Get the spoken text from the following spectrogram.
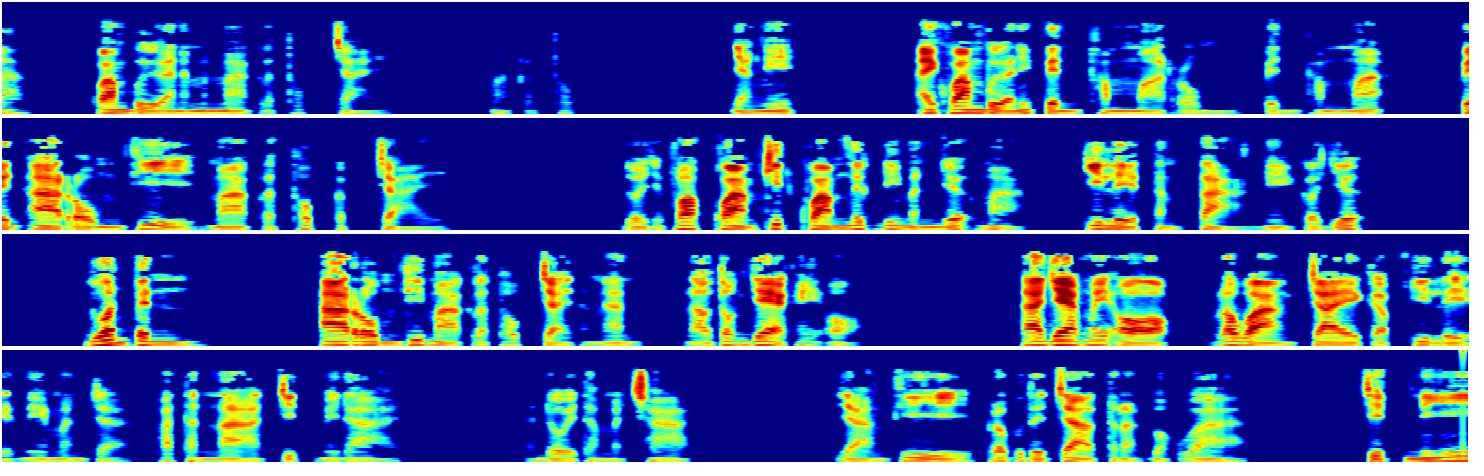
ความเบื่อนะมันมากระทบใจ มากระทบ อย่างนี้ ไอความเบื่อนี่เป็นธรรมารมณ์เป็นธรรมะ เป็นอารมณ์ที่มากระทบกับใจ โดยเฉพาะความคิดความนึกนี่มันเยอะมาก กิเลสต่าง ๆ นี่ก็เยอะ ล้วนเป็นอารมณ์ที่มากระทบใจทั้งนั้น เราต้องแยกให้ออก ถ้าแยกไม่ออกระหว่างใจกับกิเลสนี่มันจะพัฒนาจิตไม่ได้ โดยธรรมชาติ อย่างที่พระพุทธเจ้าตรัสบอกว่า จิตนี้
